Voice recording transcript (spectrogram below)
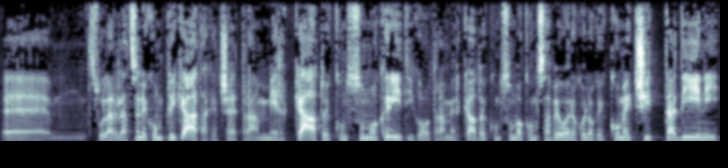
eh, sulla relazione complicata che c'è tra mercato e consumo critico, tra mercato e consumo consapevole, quello che come cittadini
